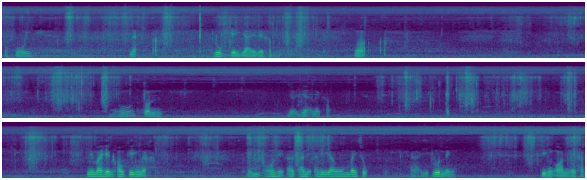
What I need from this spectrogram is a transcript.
โอ้โหยเนี่ยลูกใหญ่ ๆ เลยครับ เงาะโอ้ต้นเยอะแยะเลยครับ นี่มาเห็นของจริงนะครับ ผมโอ้นี่อันนี้อันนี้ยังไม่สุกอ่าอีกรุ่นหนึ่งกิ่งอ่อนเลยครับ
